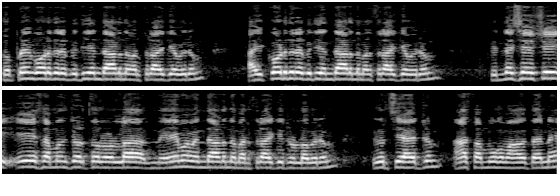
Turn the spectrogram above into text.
സുപ്രീം കോടതിയുടെ വിധി എന്താണെന്ന് മനസ്സിലാക്കിയവരും ഹൈക്കോടതിയുടെ വിധി എന്താണെന്ന് മനസ്സിലാക്കിയവരും ഭിന്നശേഷിയെ സംബന്ധിച്ചിടത്തോളമുള്ള നിയമം എന്താണെന്ന് മനസ്സിലാക്കിയിട്ടുള്ളവരും തീർച്ചയായിട്ടും ആ സമൂഹമാകെ തന്നെ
